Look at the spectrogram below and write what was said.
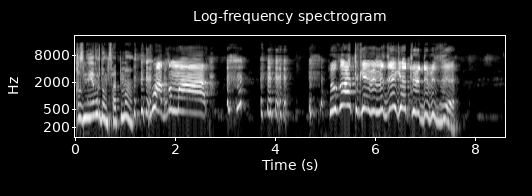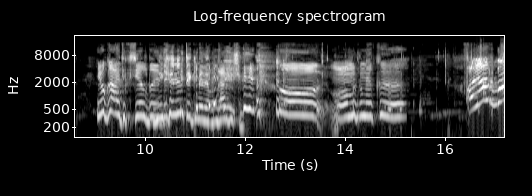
Kız niye vurdun Fatma? Fatma. Yok artık evimize götürdü bizi. Yok artık çıldırdık. Nikenin tekmeliyorsun kardeşim. Mamık ne kız? Ayazma!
